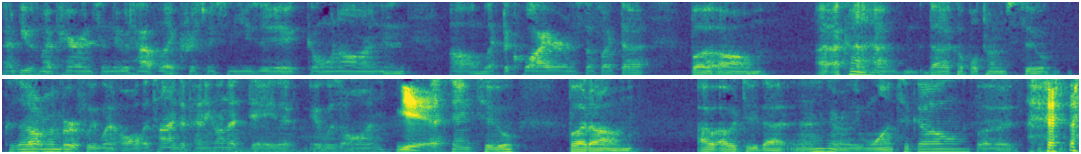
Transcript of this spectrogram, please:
I'd be with my parents, and they would have like Christmas music going on, and um, like the choir and stuff like that. But um, I, I kind of had that a couple times too, because I don't remember if we went all the time, depending on the day that it was on. Yeah, I think too, but um, I, I would do that. I didn't really want to go, but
